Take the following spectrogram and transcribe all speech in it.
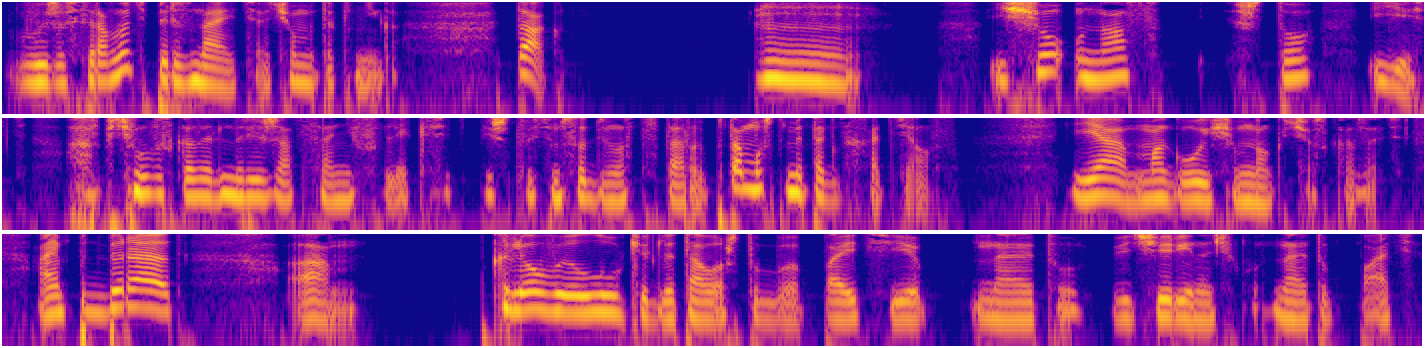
Вы же все равно теперь знаете, о чем эта книга. Так, еще у нас что есть. Почему вы сказали наряжаться, а не флексить, пишет 892. Потому что мне так захотелось. Я могу еще много чего сказать. Они подбирают а, клевые луки для того, чтобы пойти на эту вечериночку, на эту пати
